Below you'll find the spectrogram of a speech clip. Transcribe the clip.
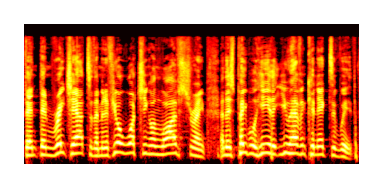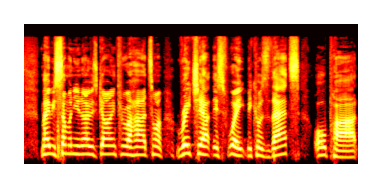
then, then reach out to them. And if you're watching on live stream and there's people here that you haven't connected with, maybe someone you know who's going through a hard time, reach out this week because that's all part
